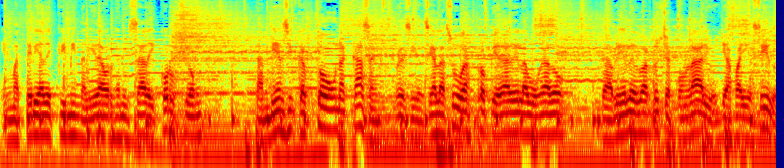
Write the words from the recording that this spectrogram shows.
en materia de criminalidad organizada y corrupción, también se incautó una casa en residencial Azúas, propiedad del abogado Gabriel Eduardo Chaconlario, ya fallecido,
